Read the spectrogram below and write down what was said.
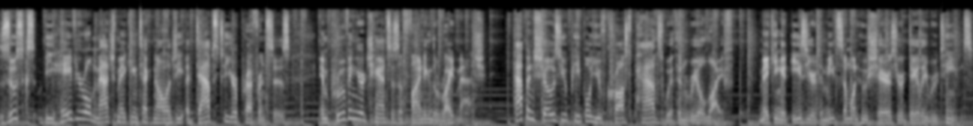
Zoosk's behavioral matchmaking technology adapts to your preferences, improving your chances of finding the right match. Happn shows you people you've crossed paths with in real life, making it easier to meet someone who shares your daily routines.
